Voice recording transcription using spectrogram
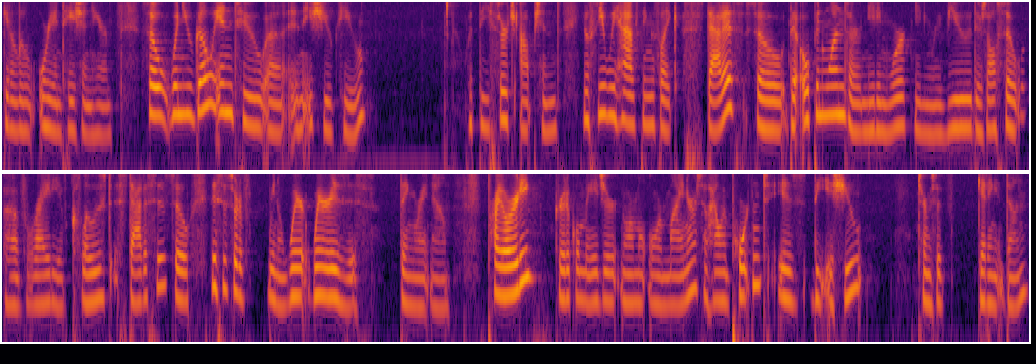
Get a little orientation here. So when you go into uh, an issue queue with the search options, you'll see we have things like status. So the open ones are needing work, needing review. There's also a variety of closed statuses. So this is sort of, you know, where where is this thing right now? Priority, critical, major, normal, or minor. So, how important is the issue in terms of getting it done?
